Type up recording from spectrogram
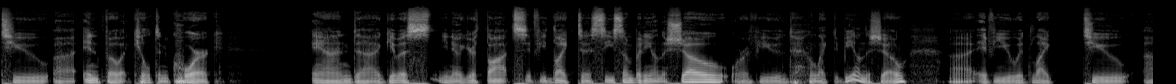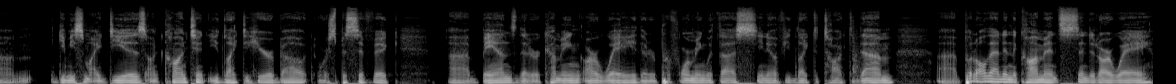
to uh, info at Kilt and Cork and uh, give us, you know, your thoughts. If you'd like to see somebody on the show, or if you'd like to be on the show, uh, if you would like to um, give me some ideas on content you'd like to hear about, or specific uh, bands that are coming our way that are performing with us. You know, if you'd like to talk to them, uh, put all that in the comments, send it our way.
